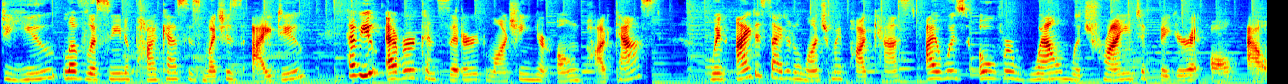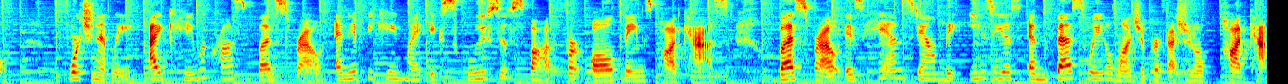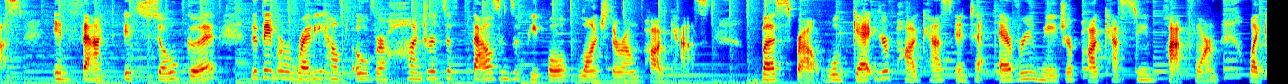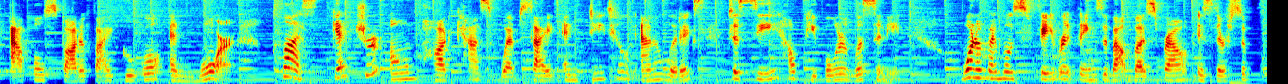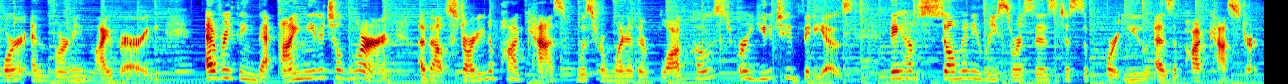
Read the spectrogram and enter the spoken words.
Do you love listening to podcasts as much as I do? Have you ever considered launching your own podcast? When I decided to launch my podcast, I was overwhelmed with trying to figure it all out. Fortunately, I came across Buzzsprout and it became my exclusive spot for all things podcast. Buzzsprout is hands down the easiest and best way to launch a professional podcast. In fact, it's so good that they've already helped over hundreds of thousands of people launch their own podcast. Buzzsprout will get your podcast into every major podcasting platform like Apple, Spotify, Google, and more. Plus, get your own podcast website and detailed analytics to see how people are listening. One of my most favorite things about Buzzsprout is their support and learning library. Everything that I needed to learn about starting a podcast was from one of their blog posts or YouTube videos. They have so many resources to support you as a podcaster.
